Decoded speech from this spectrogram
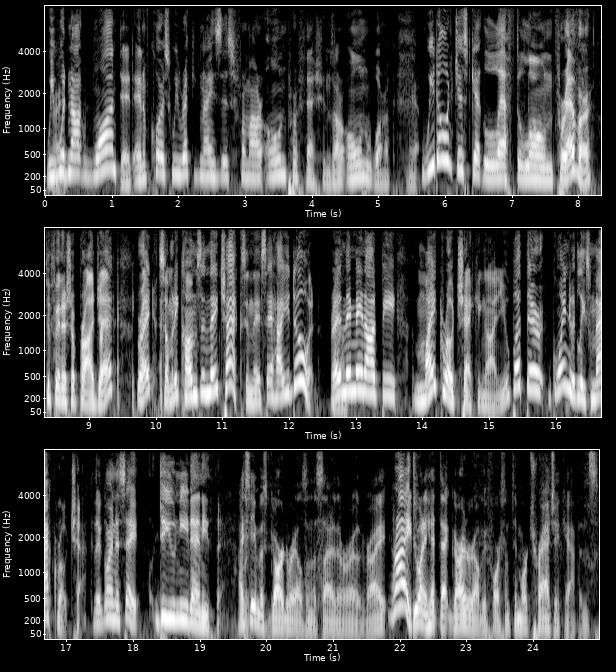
We right. would not want it. And of course, we recognize this from our own professions, our own work. Yeah. We don't just get left alone forever to finish a project, right. right? Somebody comes and they checks and they say, how you doing? right? Yeah. And they may not be micro checking on you, but they're going to at least macro check. They're going to say, "Do you need anything?" I see them as guardrails on the side of the road, right? Right. You want to hit that guardrail before something more tragic happens,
